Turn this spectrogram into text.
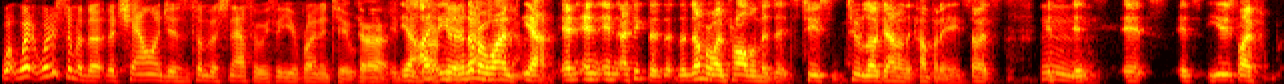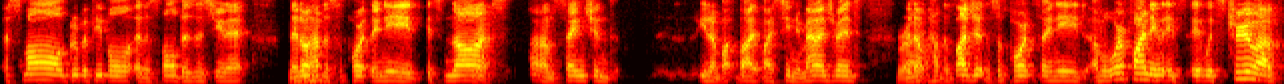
what what what are some of the the challenges and some of the snafus that you've run into? Sure. yeah, I, you know the number one, yeah, and and and I think the, the, the number one problem is it's too too low down on the company. So it's it's mm. it's it's it's used by a small group of people in a small business unit. They mm don't mm-hmm. have the support they need. It's not right. um, sanctioned, you know, by, by, by senior management. Right. They don't have the budget and supports they need. I mean, we're finding it's it, what's true of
